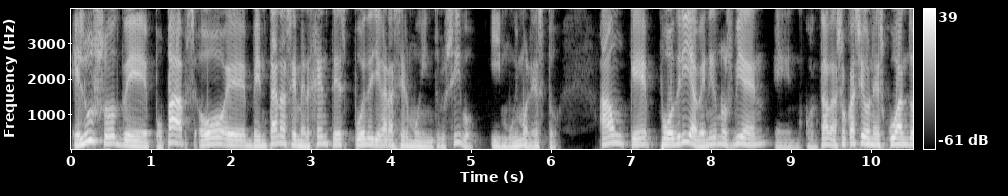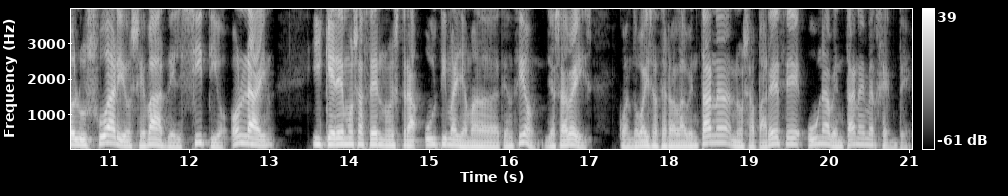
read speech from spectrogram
El uso de pop-ups o eh, ventanas emergentes puede llegar a ser muy intrusivo y muy molesto. Aunque podría venirnos bien en contadas ocasiones cuando el usuario se va del sitio online y queremos hacer nuestra última llamada de atención. Ya sabéis, cuando vais a cerrar la ventana nos aparece una ventana emergente.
